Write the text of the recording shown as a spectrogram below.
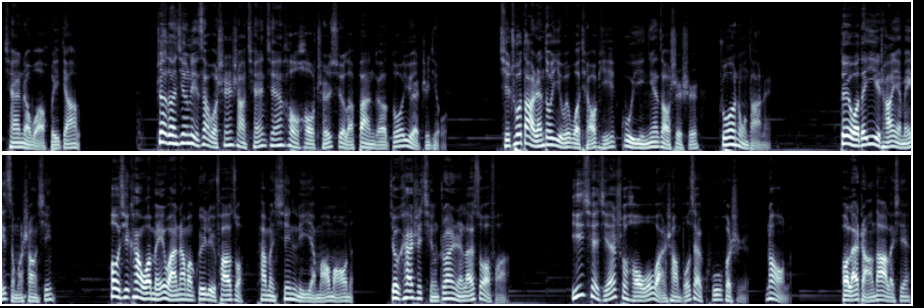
牵着我回家了。这段经历在我身上前前后后持续了半个多月之久。起初，大人都以为我调皮，故意捏造事实捉弄大人，对我的异常也没怎么上心。后期看我每晚那么规律发作，他们心里也毛毛的，就开始请专人来做法。一切结束后，我晚上不再哭或是闹了。后来长大了些，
